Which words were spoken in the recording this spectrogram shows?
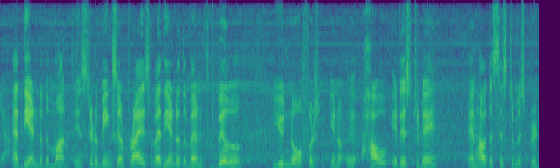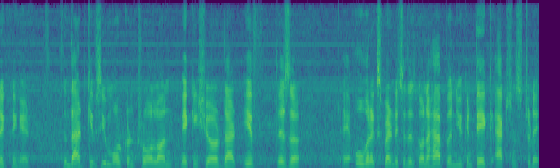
yeah. at the end of the month. Instead of being surprised by the end of the month bill, you know for you know uh, how it is today and how the system is predicting it. So that gives you more control on making sure that if there's a, a over expenditure that's going to happen, you can take actions today.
